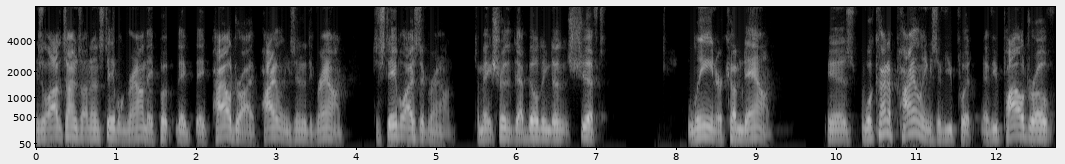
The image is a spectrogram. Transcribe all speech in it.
is a lot of times on unstable ground. They put they, they pile drive pilings into the ground to stabilize the ground to make sure that that building doesn't shift, lean, or come down. Is what kind of pilings have you put? Have you pile drove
